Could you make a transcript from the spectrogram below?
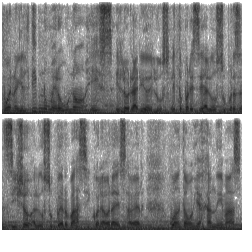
Bueno, y el tip número uno es el horario de luz. Esto parece algo súper sencillo, algo súper básico a la hora de saber cuándo estamos viajando y demás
